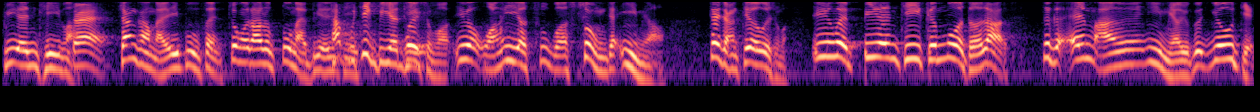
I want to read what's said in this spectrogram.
BNT 嘛？对，香港买了一部分，中国大陆不买 BNT，他不进 BNT，为什么？因为王毅要出国送人家疫苗。再讲第二，为什么？因为 BNT 跟莫德纳这个 mRNA 疫苗有个优点，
